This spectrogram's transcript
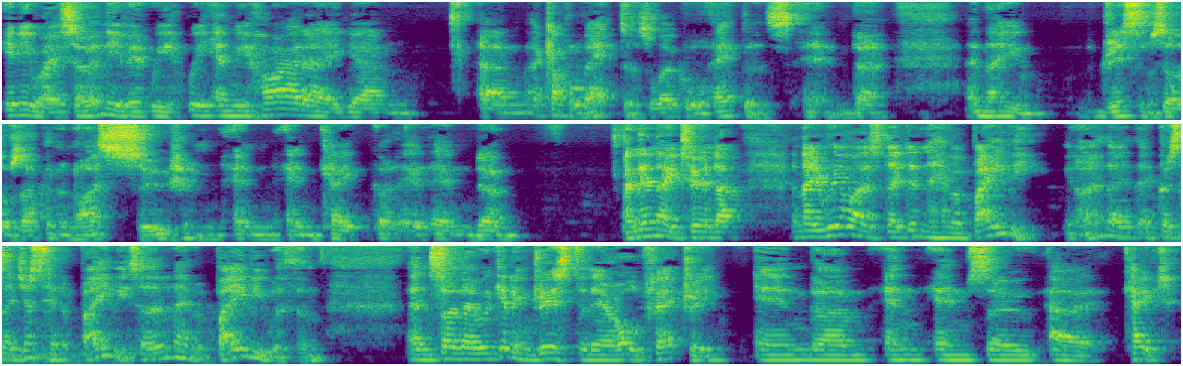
anyway so in the event we, we and we hired a um, um, a couple of actors, local actors, and uh, and they dressed themselves up in a nice suit, and and and Kate got and. Um, and then they turned up and they realized they didn't have a baby, you know, because they, they, they, just had a baby. So they didn't have a baby with them. And so they were getting dressed at our old factory. And, um, and, and so, uh, Kate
